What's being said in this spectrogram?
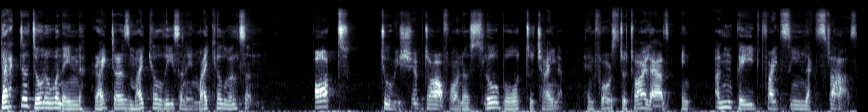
Director Donovan and writers Michael Leeson and Michael Wilson ought to be shipped off on a slow boat to China and forced to toil as in unpaid fight scene extras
